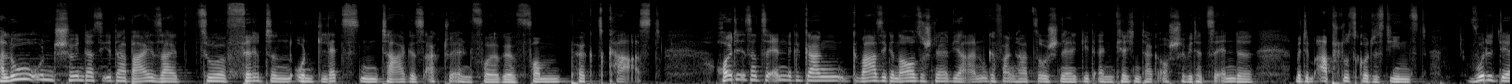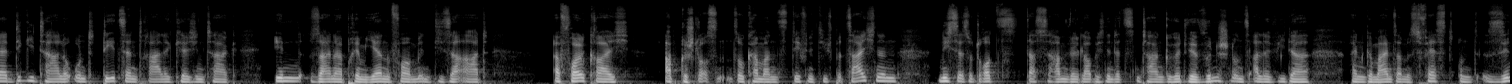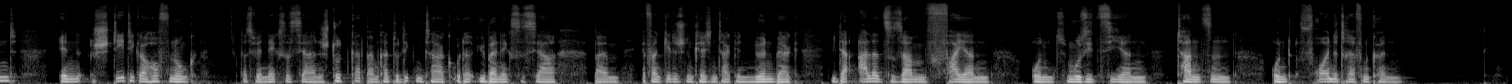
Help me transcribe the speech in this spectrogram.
Hallo und schön, dass ihr dabei seid zur vierten und letzten tagesaktuellen Folge vom Pöktcast. Heute ist er zu Ende gegangen, quasi genauso schnell wie er angefangen hat. So schnell geht ein Kirchentag auch schon wieder zu Ende. Mit dem Abschlussgottesdienst wurde der digitale und dezentrale Kirchentag in seiner Premierenform in dieser Art erfolgreich abgeschlossen. So kann man es definitiv bezeichnen. Nichtsdestotrotz, das haben wir, glaube ich, in den letzten Tagen gehört, wir wünschen uns alle wieder ein gemeinsames Fest und sind in stetiger Hoffnung, dass wir nächstes Jahr in Stuttgart beim Katholikentag oder übernächstes Jahr beim Evangelischen Kirchentag in Nürnberg wieder alle zusammen feiern und musizieren, tanzen und Freunde treffen können.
